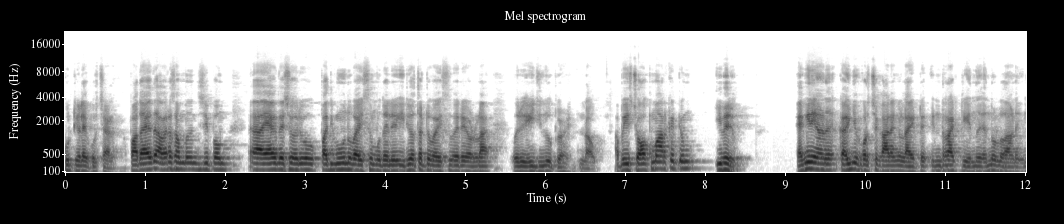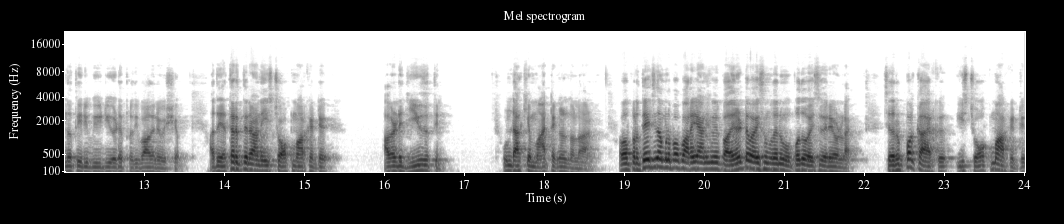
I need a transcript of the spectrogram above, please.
കുട്ടികളെ കുറിച്ചാണ്. അപ്പോൾ അതായത് അവരെ സംബന്ധിച്ച് ഇപ്പം ഏകദേശം ഒരു പതിമൂന്ന് വയസ്സ് മുതൽ ഇരുപത്തെട്ട് വയസ്സ് വരെയുള്ള ഒരു ഏജ് ഗ്രൂപ്പ് ഉണ്ടാവും. അപ്പോൾ ഈ സ്റ്റോക്ക് മാർക്കറ്റും ഇവരും എങ്ങനെയാണ് കഴിഞ്ഞ കുറച്ച് കാലങ്ങളായിട്ട് ഇന്ററാക്ട് ചെയ്യുന്നത് എന്നുള്ളതാണ് ഇന്നത്തെ ഒരു വീഡിയോയുടെ പ്രതിപാദന വിഷയം. അത് എത്തരത്തിലാണ് ഈ സ്റ്റോക്ക് മാർക്കറ്റ് അവരുടെ ജീവിതത്തിൽ ഉണ്ടാക്കിയ മാറ്റങ്ങൾ എന്നുള്ളതാണ്. അപ്പോൾ പ്രത്യേകിച്ച് നമ്മളിപ്പോൾ പറയുകയാണെങ്കിൽ പതിനെട്ട് വയസ്സ് മുതൽ മുപ്പത് വയസ്സ് വരെയുള്ള ചെറുപ്പക്കാർക്ക് ഈ സ്റ്റോക്ക് മാർക്കറ്റ്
